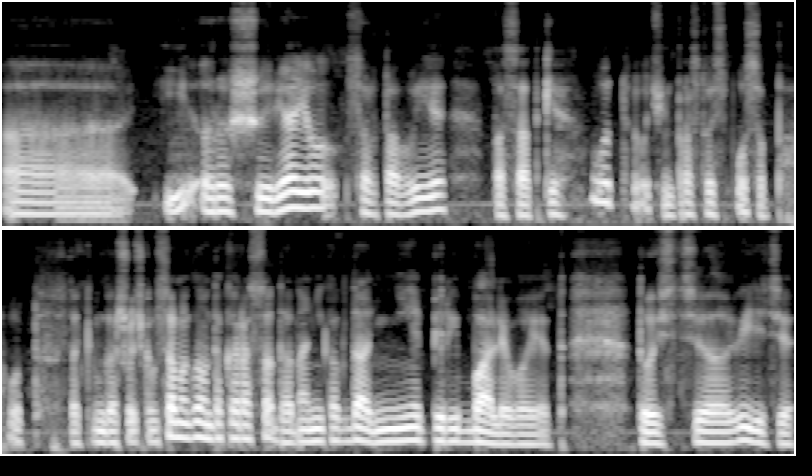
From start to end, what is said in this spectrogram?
э, и расширяю сортовые посадки. Вот очень простой способ вот с таким горшочком. Самое главное, такая рассада, она никогда не перебаливает. То есть, э, видите,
